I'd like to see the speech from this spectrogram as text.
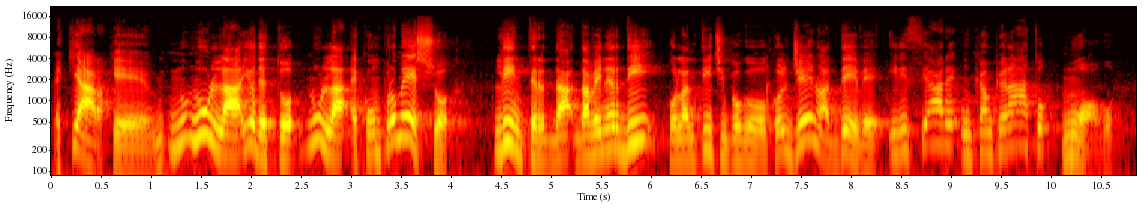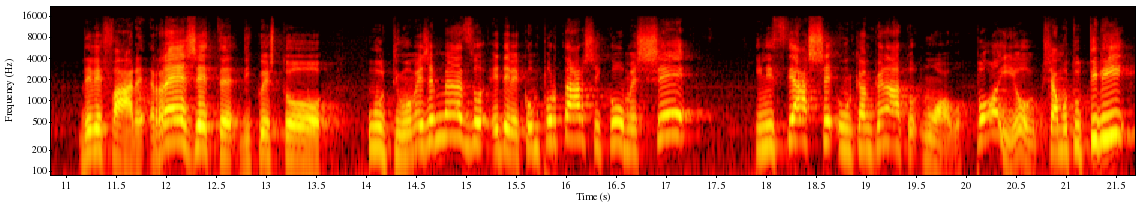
È chiaro che nu- nulla, io ho detto, nulla è compromesso. L'Inter da, da venerdì, con l'anticipo co- col Genoa, deve iniziare un campionato nuovo. Deve fare reset di questo ultimo mese e mezzo e deve comportarsi come se iniziasse un campionato nuovo. Poi oh, siamo tutti lì,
